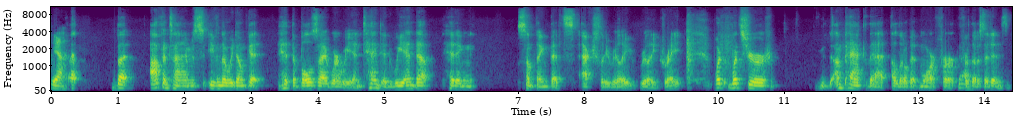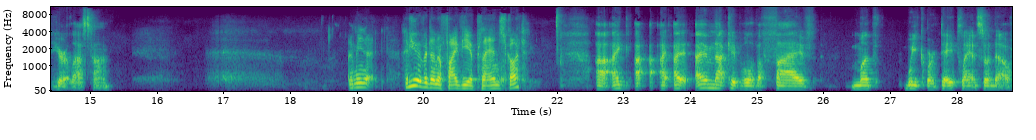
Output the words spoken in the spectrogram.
Yeah. But, but oftentimes even though we don't get hit the bullseye where we intended we end up hitting something that's actually really really great what what's your unpack that a little bit more for yeah. for those that didn't hear it last time i mean have you ever done a five year plan, Scott? Uh, I, I, I, I am not capable of a five month, week, or day plan, so no.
